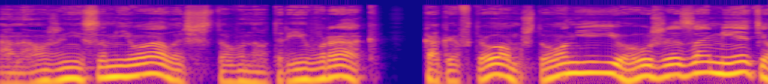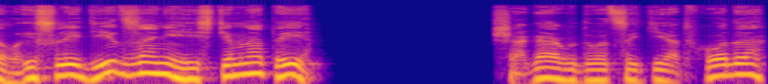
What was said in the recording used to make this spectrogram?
Она уже не сомневалась, что внутри враг, как и в том, что он ее уже заметил и следит за ней из темноты. В шагах в двадцати от входа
